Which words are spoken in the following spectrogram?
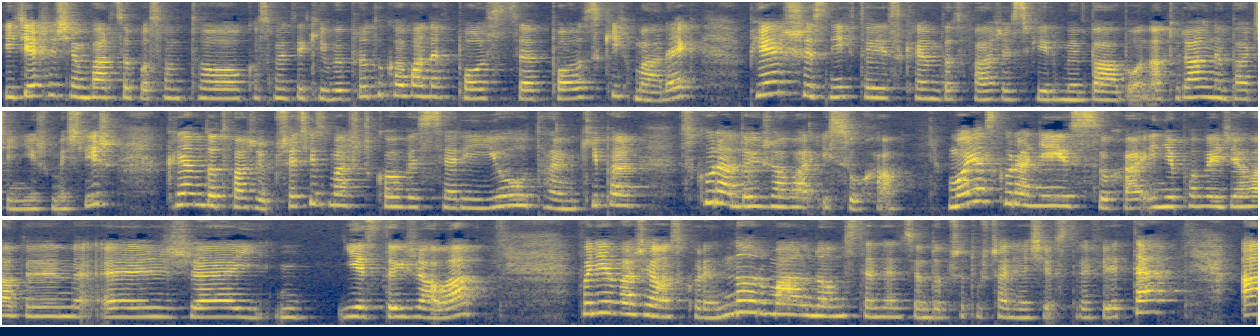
I cieszę się bardzo, bo są to kosmetyki wyprodukowane w Polsce, polskich marek. Pierwszy z nich to jest krem do twarzy z firmy Babo, naturalny bardziej niż myślisz. Krem do twarzy przeciwzmarszczkowy z serii You Time Keeper, skóra dojrzała i sucha. Moja skóra nie jest sucha i nie powiedziałabym, e, że jest dojrzała ponieważ ja mam skórę normalną z tendencją do przetłuszczania się w strefie T, a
